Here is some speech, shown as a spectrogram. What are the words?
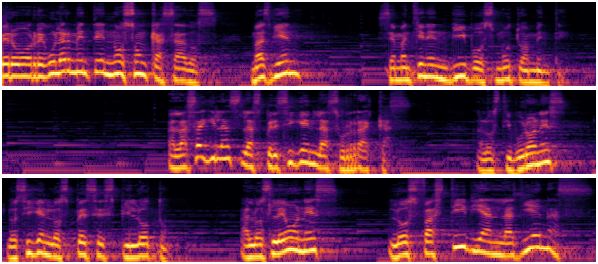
pero regularmente no son casados, más bien se mantienen vivos mutuamente. A las águilas las persiguen las urracas, a los tiburones los siguen los peces piloto, a los leones los fastidian las hienas.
